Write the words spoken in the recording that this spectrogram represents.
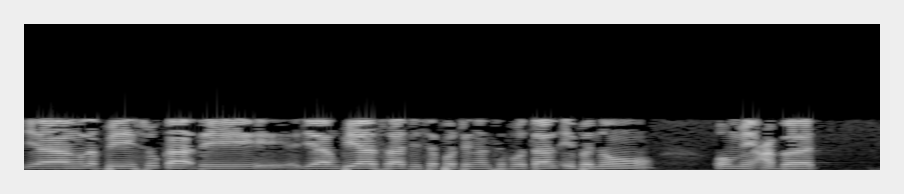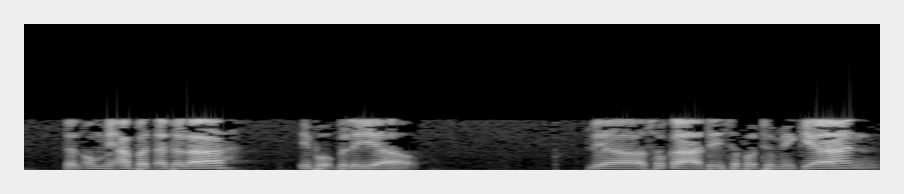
yang lebih suka di yang biasa disebut dengan sebutan Ibnu Ummi Abad dan Ummi Abad adalah ibu beliau. Beliau suka disebut demikian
